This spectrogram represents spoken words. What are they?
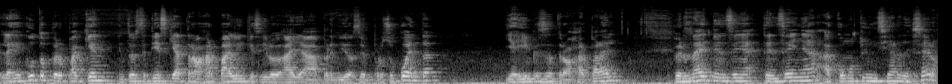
la, ejecuto, pero ¿para quién? Entonces te tienes que ir a trabajar para alguien que sí lo haya aprendido a hacer por su cuenta. Y ahí empiezas a trabajar para él pero nadie te enseña, te enseña a cómo tú iniciar de cero.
